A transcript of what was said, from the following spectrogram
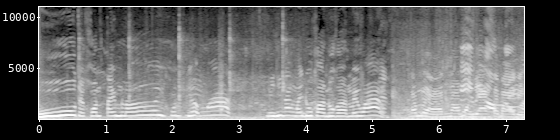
อู้แต่คนเต็มเลย คนเยอะมาก มีที่นั่งไหมดูก่อนดูก่อนไม่ว่างน้ำเหลือนอนห่วงยางสบายเลย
